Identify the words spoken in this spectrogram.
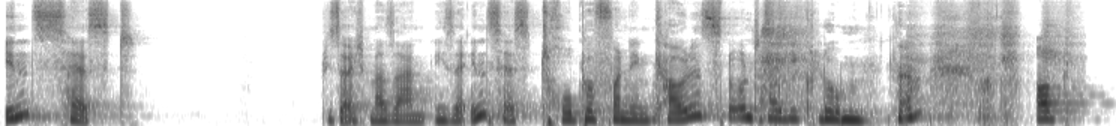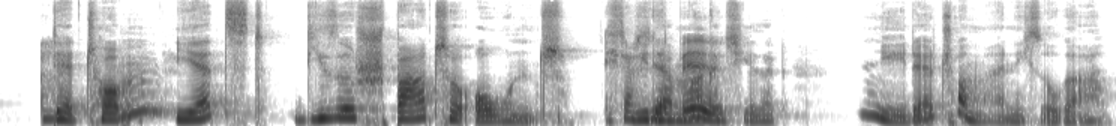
Inzest, wie soll ich mal sagen, dieser Inzesttruppe von den Kaulitzen und Heidi Klum, ne, ob der Tom jetzt diese Sparte ownt, Ich dachte, wie der, der Bill. Marketier sagt. Nee, der Tom meine ich sogar.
